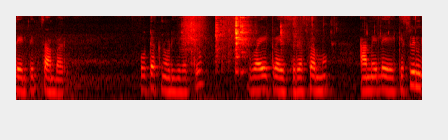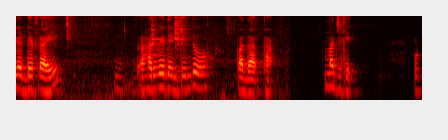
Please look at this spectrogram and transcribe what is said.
ದಂಟಿನ ಸಾಂಬಾರು. ಊಟಕ್ಕೆ ನೋಡಿ ಇವತ್ತು. ವೈಟ್ ರೈಸ್ ರಸಮ್ಮು ಆಮೇಲೆ ಕೆಸುವಿನ ಗಡ್ಡೆ ಫ್ರೈ. ಹರಿವೆ ದಂಟಿಂದು ಪದಾರ್ಥ. ಮಜ್ಜಿಗೆ. ಊಟ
